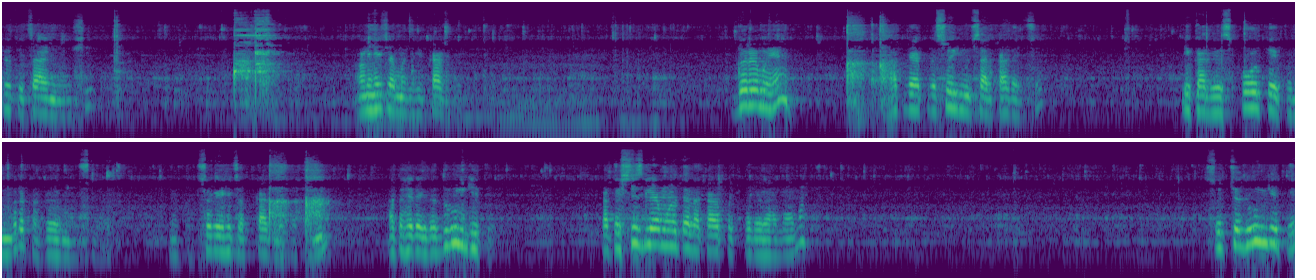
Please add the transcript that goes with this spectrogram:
ठेवते चाळण्याविषयी आणि ह्याच्यामध्ये हे काढते. गरम आहे आपल्या आपल्या सोयीनुसार काढायचं. एका दिवस पोळतंय पण बरं का गरम असल्यावर सगळे ह्याच्यात काढले आता हे एकदा धुवून घेते. आता शिजल्यामुळे त्याला काळपट राहिला ना. स्वच्छ धुवून घेते.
